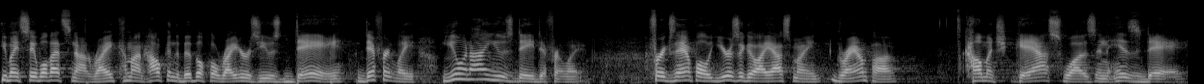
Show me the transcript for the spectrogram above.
you might say, well, that's not right. Come on, how can the biblical writers use day differently? You and I use day differently. For example, years ago, I asked my grandpa how much gas was in his day.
